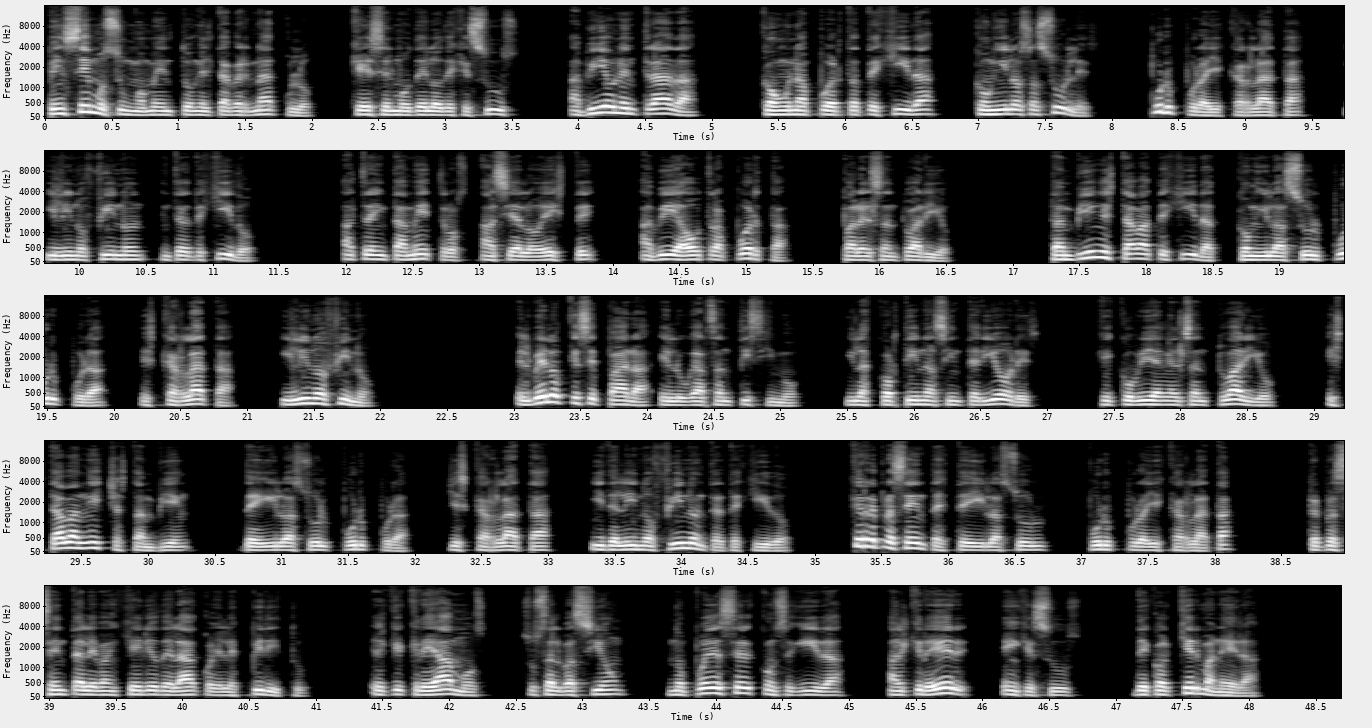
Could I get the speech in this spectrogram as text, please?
Pensemos un momento en el tabernáculo, que es el modelo de Jesús. Había una entrada con una puerta tejida con hilos azules, púrpura y escarlata y lino fino entretejido. A treinta metros hacia el oeste había otra puerta para el santuario. También estaba tejida con hilo azul, púrpura, escarlata y lino fino. El velo que separa el lugar santísimo y las cortinas interiores que cubrían el santuario estaban hechas también de hilo azul púrpura y escarlata y de lino fino entretejido. ¿Qué representa este hilo azul, púrpura y escarlata? Representa el Evangelio del agua y el Espíritu. El que creamos su salvación no puede ser conseguida al creer en Jesús. De cualquier manera,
